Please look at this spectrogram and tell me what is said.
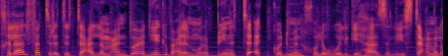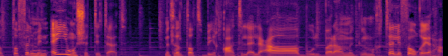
خلال فترة التعلم عن بعد يجب على المربين التأكد من خلو الجهاز اللي يستعمل الطفل من أي مشتتات مثل تطبيقات الألعاب والبرامج المختلفة وغيرها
